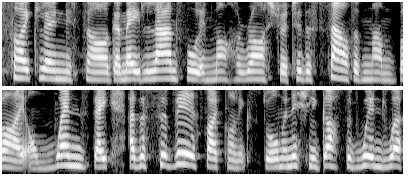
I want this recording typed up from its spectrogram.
Cyclone Nisarga made landfall in Maharashtra to the south of Mumbai on Wednesday as a severe cyclonic storm. Initially, gusts of wind were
